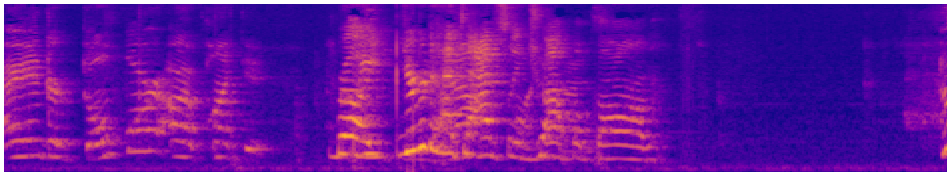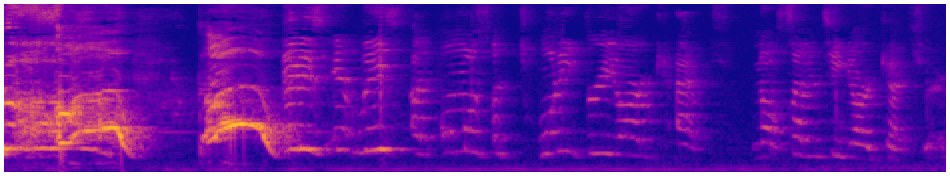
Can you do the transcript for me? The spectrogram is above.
I either go for it or I punt it. Bro, you're gonna have to actually drop a bomb. Go! Go! It is at least an, almost a 23 yard catch. No, 17 yard catch there.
